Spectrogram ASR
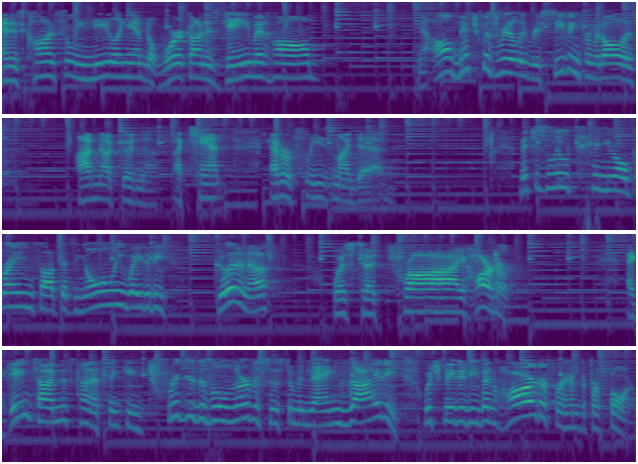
and is constantly needling him to work on his game at home. Now, all Mitch was really receiving from it all is, I'm not good enough. I can't ever please my dad. Mitch's little 10-year-old brain thought that the only way to be good enough was to try harder. At game time, this kind of thinking triggered his little nervous system into anxiety, which made it even harder for him to perform.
